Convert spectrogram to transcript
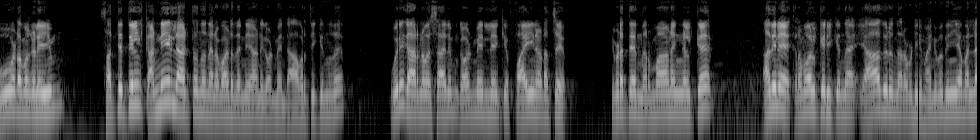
ഭൂവുടമകളെയും സത്യത്തിൽ കണ്ണീരിലാഴ്ത്തുന്ന നിലപാട് തന്നെയാണ് ഗവൺമെന്റ് ആവർത്തിക്കുന്നത്. ഒരു കാരണവശാലും ഗവൺമെന്റിലേക്ക് ഫൈൻ അടച്ച് ഇവിടുത്തെ നിർമ്മാണങ്ങൾക്ക് അതിനെ ക്രമവൽക്കരിക്കുന്ന യാതൊരു നടപടിയും അനുവദനീയമല്ല.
